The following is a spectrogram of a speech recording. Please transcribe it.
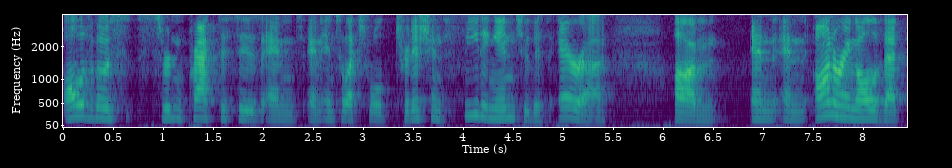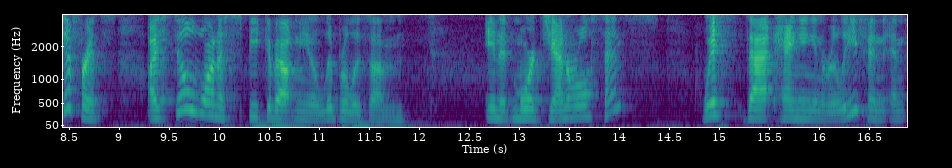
all of those certain practices and, and intellectual traditions feeding into this era, um, and, and honoring all of that difference, I still want to speak about neoliberalism in a more general sense with that hanging in relief and, and,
